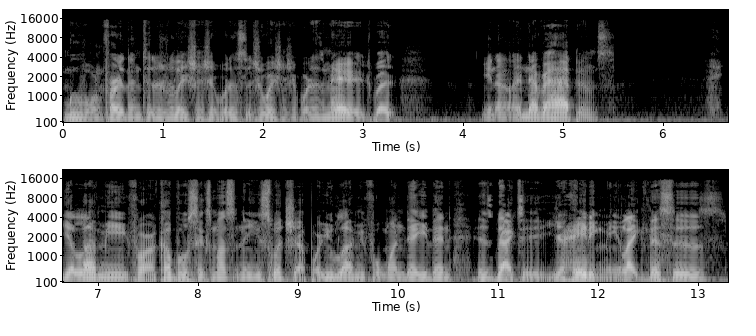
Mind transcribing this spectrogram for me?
move on further into this relationship or this situation or this marriage. But, you know, it never happens. You love me for a couple six months and then you switch up, or you love me for one day, then it's back to you're hating me. Like, this is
